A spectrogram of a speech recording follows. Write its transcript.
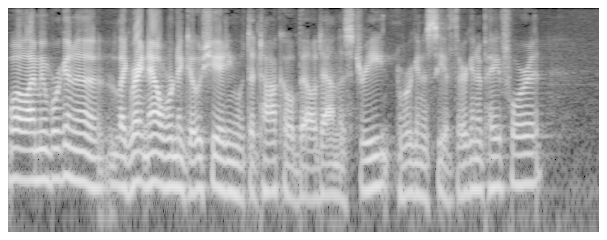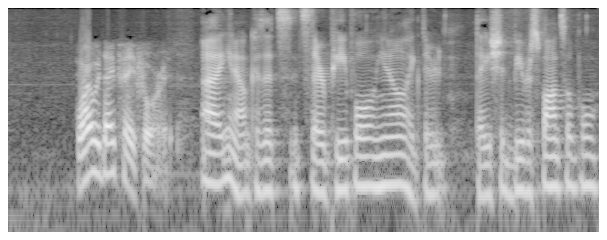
Well, I mean, we're gonna like right now we're negotiating with the Taco Bell down the street. We're gonna see if they're gonna pay for it. Why would they pay for it? Uh, you know, because it's it's their people. You know, like they're they should be responsible.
